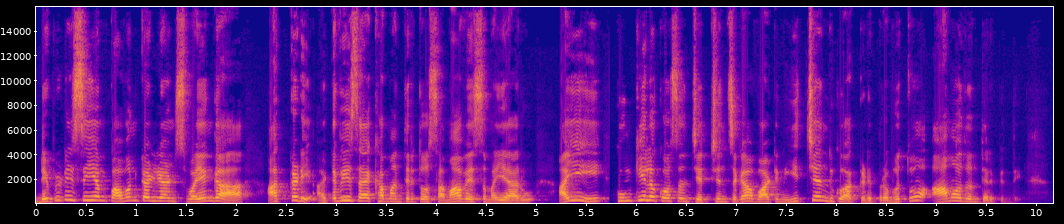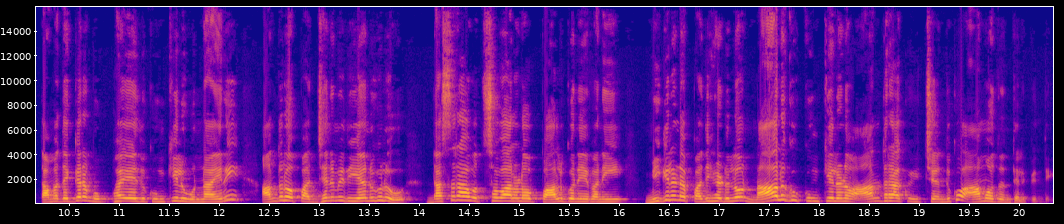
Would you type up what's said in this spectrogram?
డిప్యూటీ సీఎం పవన్ కళ్యాణ్ స్వయంగా అక్కడి అటవీ శాఖ మంత్రితో సమావేశమయ్యారు. అయి కుంకీల కోసం చర్చించగా వాటిని ఇచ్చేందుకు అక్కడి ప్రభుత్వం ఆమోదం తెలిపింది. తమ దగ్గర ముప్పై ఐదు కుంకీలు ఉన్నాయని అందులో పద్దెనిమిది ఏనుగులు దసరా ఉత్సవాలలో పాల్గొనేవని మిగిలిన పదిహేడులో నాలుగు కుంకీలను ఆంధ్రాకు ఇచ్చేందుకు ఆమోదం తెలిపింది.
